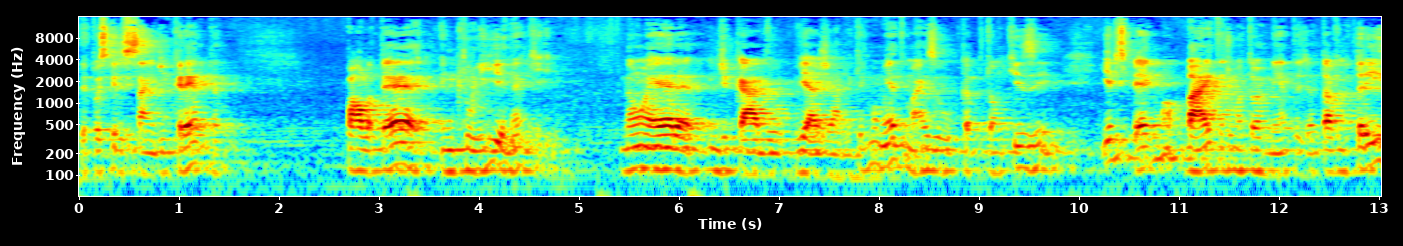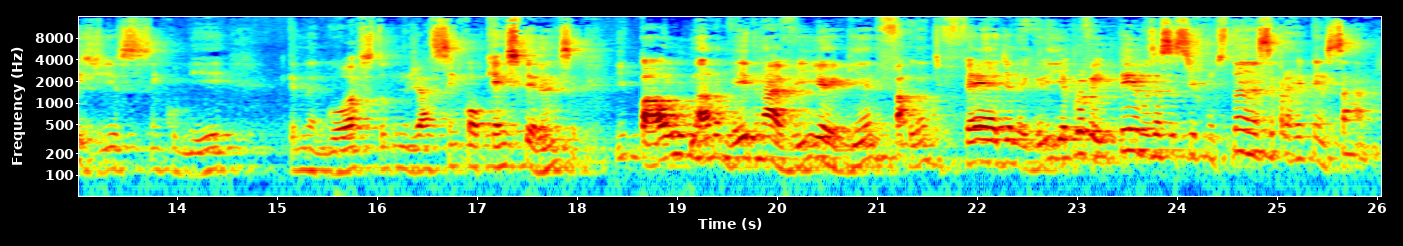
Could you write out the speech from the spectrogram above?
Depois que eles saem de Creta, Paulo até intuía né, que não era indicado viajar naquele momento, mas o capitão quis ir. E eles pegam uma baita de uma tormenta, já estavam três dias sem comer, aquele negócio, todo mundo já sem qualquer esperança. E Paulo lá no meio do navio, erguendo, falando de fé, de alegria, aproveitemos essa circunstância para repensar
